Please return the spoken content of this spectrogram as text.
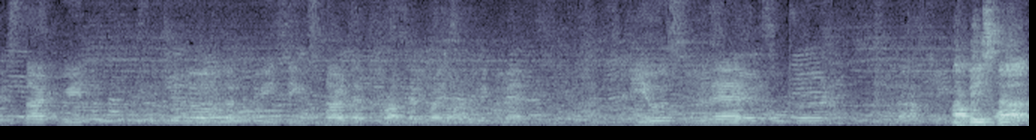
We start with, you know, the painting started from the prehistoric men. Use red Okay, stop.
